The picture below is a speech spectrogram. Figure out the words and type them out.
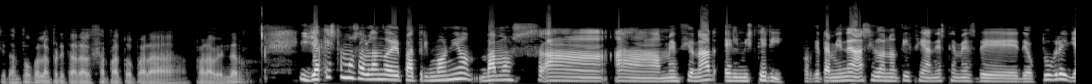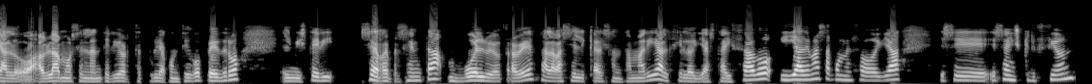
que tampoco le apretará el zapato para, para venderlo. Y ya que estamos hablando de patrimonio, vamos a, a mencionar el Misteri, porque también ha sido noticia en este mes de, de, octubre, ya lo hablamos en la anterior tertulia contigo, Pedro, el Misteri se representa, vuelve otra vez a la Basílica de Santa María, el cielo ya está izado y además ha comenzado ya esa inscripción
